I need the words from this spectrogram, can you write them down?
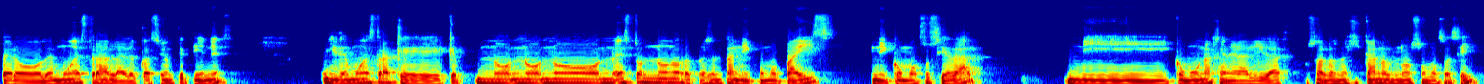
pero demuestra la educación que tienes y demuestra que, que no, no, no, esto no nos representa ni como país, ni como sociedad, ni como una generalidad. O sea, los mexicanos no somos así.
